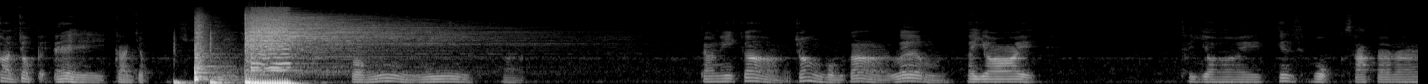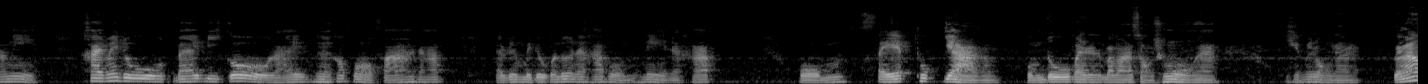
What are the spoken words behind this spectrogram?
ก่อนจบเอ้ก่อนจบผมนี่มีอ่า ตอนนี้ก็ช่องผมก็เริ่มทยอย ทยอยขึ้น 16 ซับแล้วนะนี่ ใครไม่ดูแบทบีโก้ไลฟ์เงยครอบครัวหัวฟ้านะครับอย่าลืมไปดูกันด้วยนะครับผมนี่นะครับ ผมเซฟทุกอย่าง ผมดูไปประมาณสองชั่วโมงนะพี่แค่ไม่ลงนะ แล้ว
